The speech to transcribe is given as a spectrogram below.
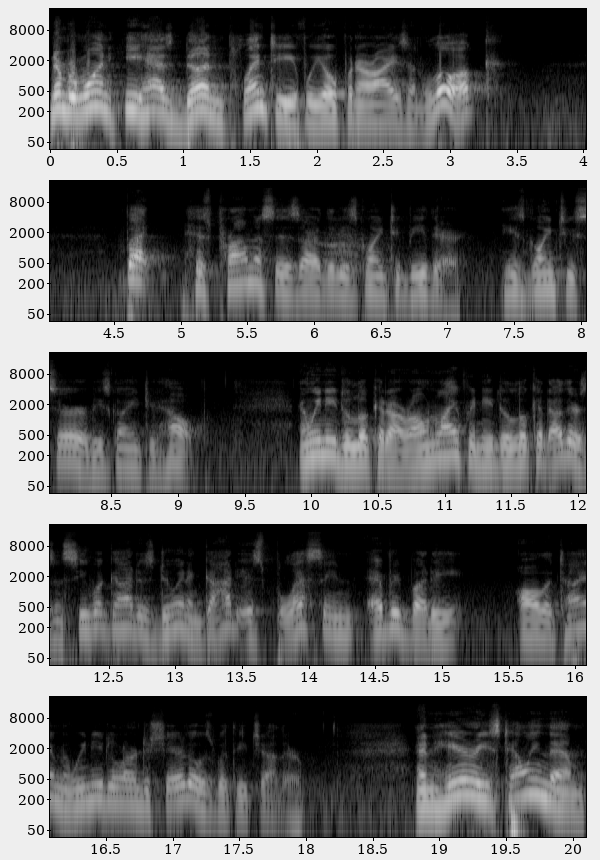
Number one, he has done plenty if we open our eyes and look, but his promises are that he's going to be there. He's going to serve, He's going to help. And we need to look at our own life, we need to look at others and see what God is doing. And God is blessing everybody all the time, and we need to learn to share those with each other. And here He's telling them,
